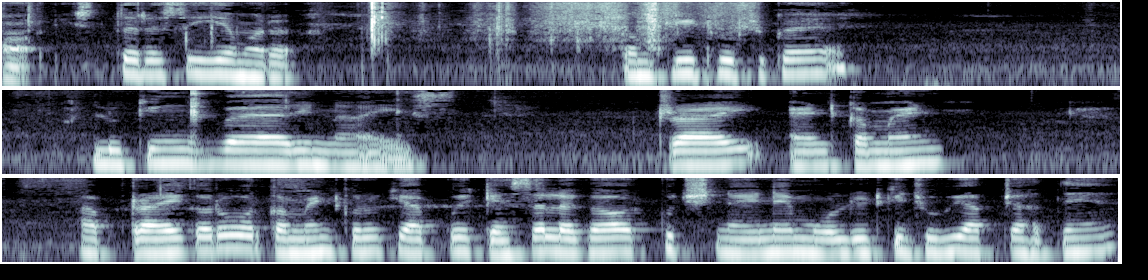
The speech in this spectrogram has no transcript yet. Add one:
और इस तरह से ये हमारा कंप्लीट हो चुका है। Looking very nice. Try and comment. आप ट्राई करो और कमेंट करो कि आपको ये कैसा लगा और कुछ नए नए मोल्डेड की जो भी आप चाहते हैं,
